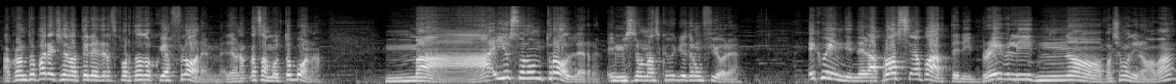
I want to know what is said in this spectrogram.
A quanto pare ci hanno teletrasportato qui a Florem ed è una cosa molto buona. Ma io sono un troller e mi sono nascosto dietro un fiore. E quindi nella prossima parte di Bravely... No, facciamo di nuovo, eh?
